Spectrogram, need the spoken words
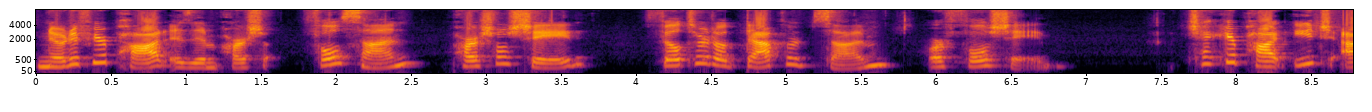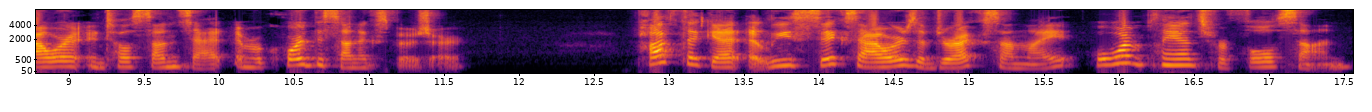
Note if your pot is in partial, full sun, partial shade, filtered or dappled sun, or full shade. Check your pot each hour until sunset and record the sun exposure. Pots that get at least 6 hours of direct sunlight will want plants for full sun.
